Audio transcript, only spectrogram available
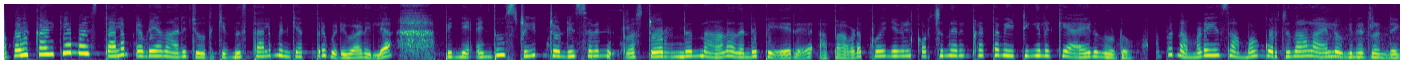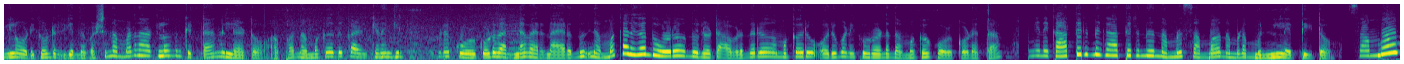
അപ്പോൾ അത് കഴിക്കാൻ പോയ സ്ഥലം എവിടെയാണെന്ന് ആരും ചോദിക്കരുത്. സ്ഥലം എനിക്ക് അത്ര പിടിപാടില്ല. പിന്നെ എന്തോ സ്ട്രീറ്റ് ട്വന്റി സെവൻ റെസ്റ്റോറന്റ് എന്നാണ് അതിന്റെ പേര്. അപ്പോൾ അവിടെ പോയി ഞങ്ങൾ കുറച്ച് നേരം കട്ട വെയിറ്റിങ്ങിലൊക്കെ ആയിരുന്നു കേട്ടോ അപ്പോൾ നമ്മുടെ ഈ സംഭവം കുറച്ച് നാളായാലും ഇങ്ങനെ ട്രെൻഡിങ്ങിൽ ഓടിക്കൊണ്ടിരിക്കുന്നത്. പക്ഷെ നമ്മുടെ നാട്ടിലൊന്നും കിട്ടാനില്ല കേട്ടോ അപ്പോൾ നമുക്കത് കഴിക്കണമെങ്കിൽ ഇവിടെ കോഴിക്കോട് തന്നെ വരണമായിരുന്നു നമുക്കധികം ദൂരമൊന്നുമില്ല കേട്ടോ അവിടെ നിന്നൊരു നമുക്കൊരു ഒരു മണിക്കൂർ കൊണ്ട് നമുക്ക് കോഴിക്കോട് എത്താം. ഇങ്ങനെ കാത്തിരുന്ന് കാത്തിരുന്ന് നമ്മൾ സംഭവം നമ്മുടെ മുന്നിൽ എത്തിയിട്ടോ സംഭവം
